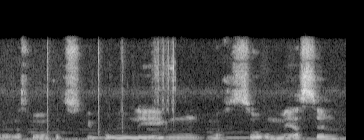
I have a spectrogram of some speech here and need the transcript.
Lass mal kurz überlegen. Macht so mehr Sinn?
